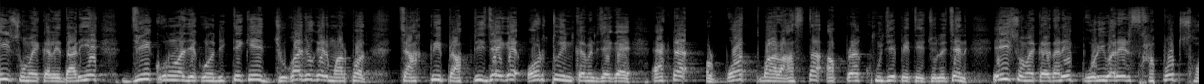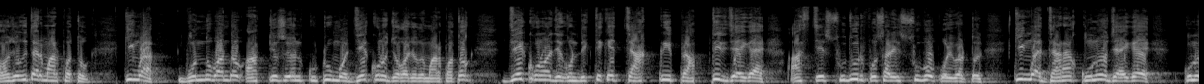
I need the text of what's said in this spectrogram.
এই সময়কালে দাঁড়িয়ে যে কোনো না যে কোনো দিক থেকে যোগাযোগের মারফত চাকরি প্রাপ্তির জায়গায়, অর্থ ইনকামের জায়গায় একটা পথ বা রাস্তা আপনারা খুঁজে পেতে চলেছেন। এই সময়কালে দাঁড়িয়ে পরিবারের সাপোর্ট সহযোগিতার মারফত হোক কিংবা বন্ধু বান্ধব আত্মীয় স্বজন কুটুম্ব যে কোনো যোগাযোগের মারফত হোক যে কোনো যে কোনো দিক থেকে চাকরি প্রাপ্তির জায়গায় আসছে সুদূর প্রসারী শুভ পরিবর্তন কিংবা যারা কোনো জায়গায় কোনো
